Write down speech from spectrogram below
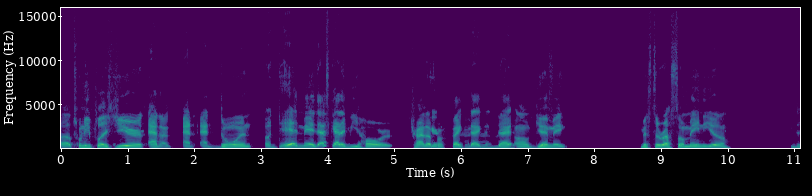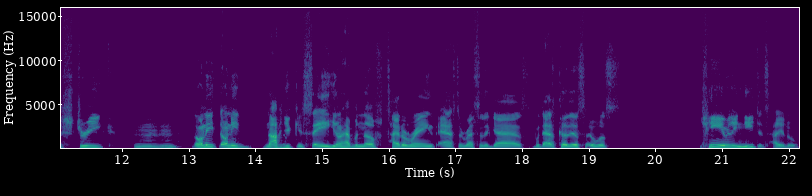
Uh 20 plus years at a at, at doing a dead man, that's gotta be hard. Trying to perfect that that um gimmick. Mr. WrestleMania, the streak. hmm The only the only knock you can say he don't have enough title reigns as the rest of the guys, but that's because it was he didn't really need the title.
